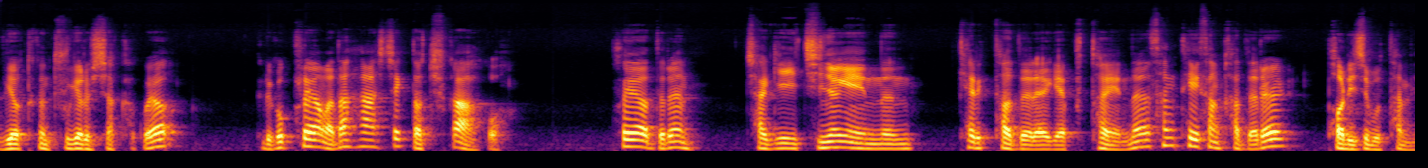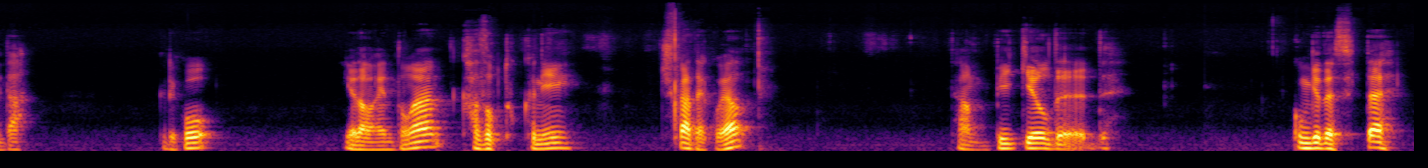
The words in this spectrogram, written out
위협 토큰 두 개로 시작하고요. 그리고 플레이어마다 하나씩 더 추가하고 플레이어들은 자기 진영에 있는 캐릭터들에게 붙어 있는 상태 이상 카드를 버리지 못합니다. 그리고 이게 나와 있는 동안 가속 토큰이 추가되고요. 다음 Be Gilded 공개됐을 때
